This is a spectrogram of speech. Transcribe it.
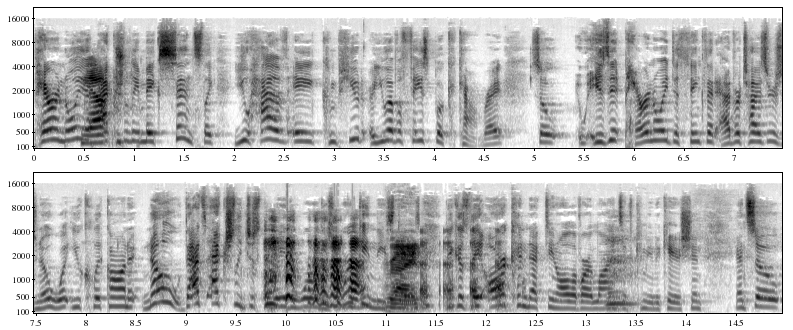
paranoia Yeah. actually makes sense. Like you have a computer, or you have a Facebook account, right? So is it paranoid to think that advertisers know what you click on? No, that's actually just the way the world is working these Right. days because they are connecting all of our lines of communication, and so.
